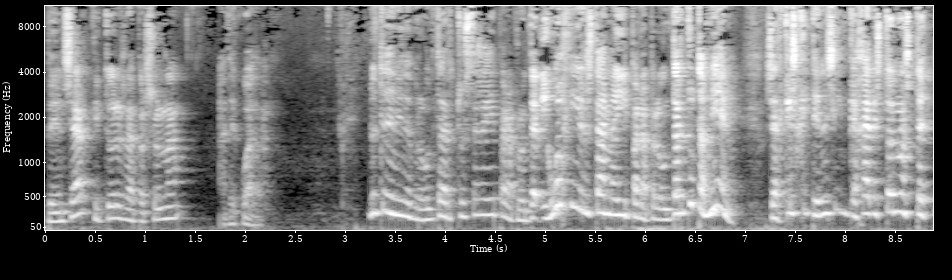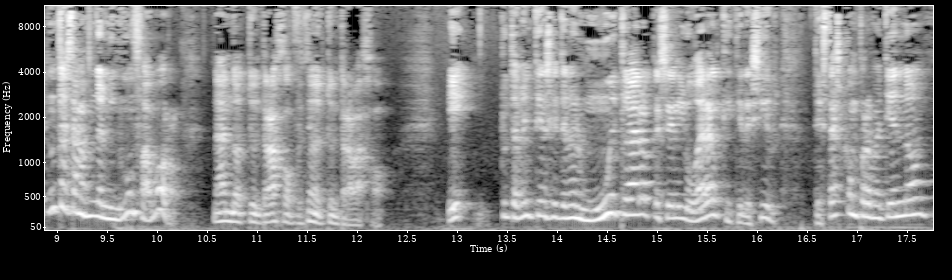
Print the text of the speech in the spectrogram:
pensar que tú eres la persona adecuada? No te he debido preguntar, tú estás ahí para preguntar. Igual que ellos están ahí para preguntar, tú también. O sea, que es que tienes que encajar. Esto no te, no te están haciendo ningún favor dándote un trabajo, ofreciéndote un trabajo. Y tú también tienes que tener muy claro que es el lugar al que quieres ir. Te estás comprometiendo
